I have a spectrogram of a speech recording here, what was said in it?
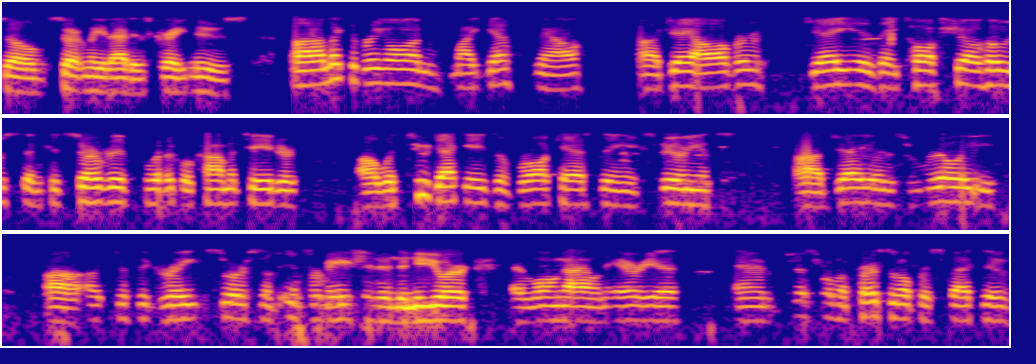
so certainly that is great news. Uh, I'd like to bring on my guests now, uh, Jay Oliver. Jay is a talk show host and conservative political commentator uh, with two decades of broadcasting experience. Uh, Jay is really uh, just a great source of information in the New York and Long Island area. And just from a personal perspective,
